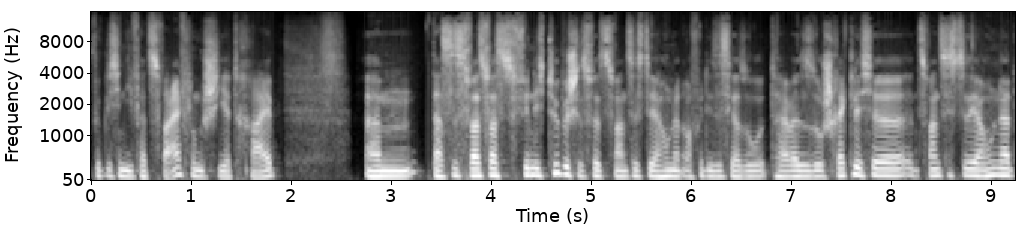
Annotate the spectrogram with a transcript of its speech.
wirklich in die Verzweiflung schier treibt. Ähm, das ist was, was finde ich typisch ist für das 20. Jahrhundert, auch für dieses Jahr so teilweise so schreckliche 20. Jahrhundert,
